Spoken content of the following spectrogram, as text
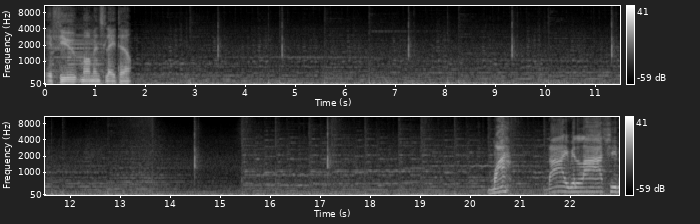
A few moments later. มา ได้เวลาชิ้น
